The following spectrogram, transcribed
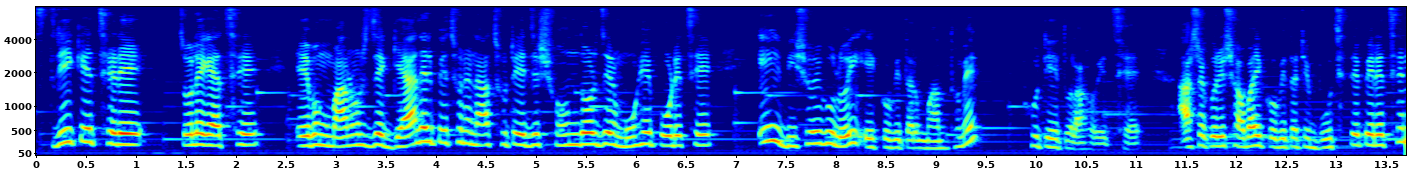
স্ত্রীকে ছেড়ে চলে গেছে এবং মানুষ যে জ্ঞানের পেছনে না ছুটে, যে সৌন্দর্যের মোহে পড়েছে, এই বিষয়গুলোই এই কবিতার মাধ্যমে ফুটিয়ে তোলা হয়েছে। আশা করি সবাই কবিতাটি বুঝতে পেরেছেন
